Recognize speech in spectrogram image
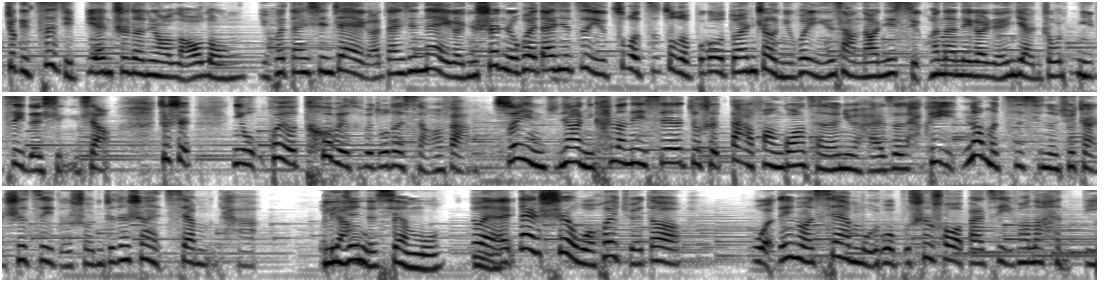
就给自己编织的那种牢笼。你会担心这个，担心那个，你甚至会担心自己坐姿做的不够端正，你会影响到你喜欢的那个人眼中你自己的形象。就是你会有特别特别多的想法，所以你让你看到那些就是大放光彩的女孩子，她可以那么自信的去展示自己的时候，你真的是很羡慕她。我理解你的羡慕，对，但是我会觉得。我那种羡慕，我不是说我把自己放得很低，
